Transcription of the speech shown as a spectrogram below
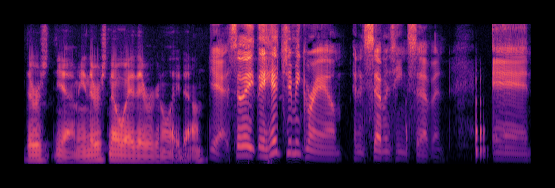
there was yeah, I mean there was no way they were going to lay down. Yeah, so they, they hit Jimmy Graham and it's 17-7 and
